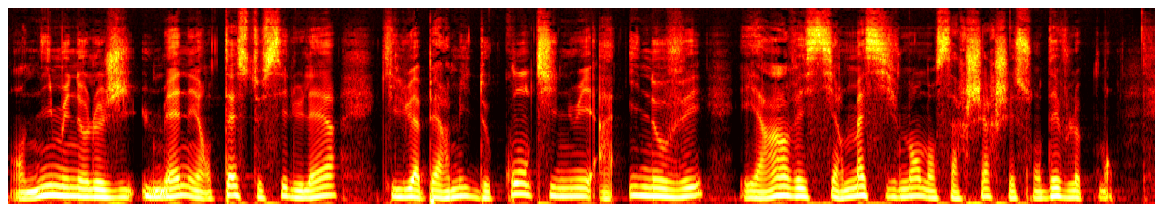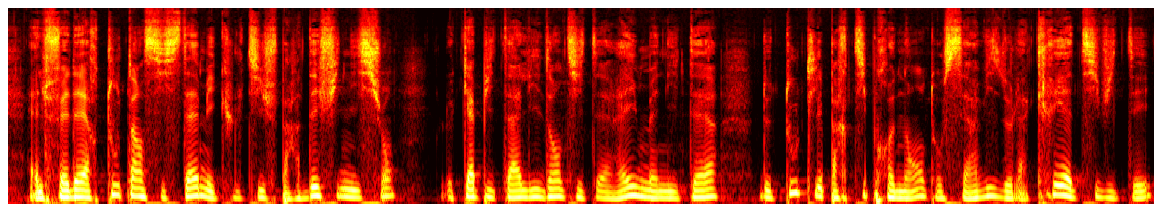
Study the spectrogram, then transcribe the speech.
en immunologie humaine et en tests cellulaires qui lui a permis de continuer à innover et à investir massivement dans sa recherche et son développement. Elle fédère tout un système et cultive par définition le capital identitaire et humanitaire de toutes les parties prenantes au service de la créativité,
